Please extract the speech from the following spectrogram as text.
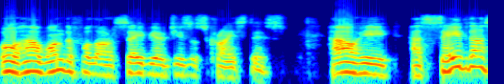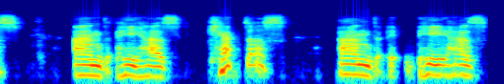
Oh, how wonderful our Savior Jesus Christ is. How He has saved us and He has kept us and He has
